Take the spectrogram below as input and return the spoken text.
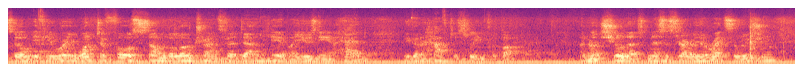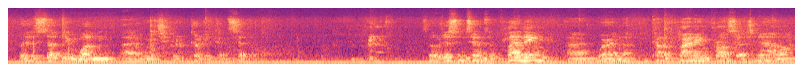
So if you really want to force some of the load transfer down here by using a head, you're going to have to sleeve the bar. I'm not sure that's necessarily the right solution, but it's certainly one uh, which could, could be considered. So just in terms of planning, uh, we're in the kind of planning process now,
